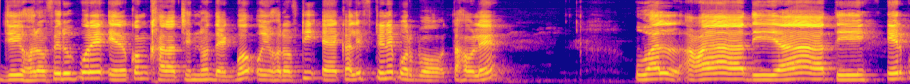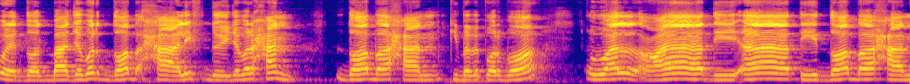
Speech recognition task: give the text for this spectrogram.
যে হরফের উপরে এরকম খারা চিহ্ন দেখব, ওই হরফটি এক আলিফ টেনে পড়ব। তাহলে ওয়াল আদিয়াতি এরপরে দদ বা জবর, দব হালিফ দুই জবর, হান। দব, হান কীভাবে পড়ব? ওয়াল আদিয়াতি দব হান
